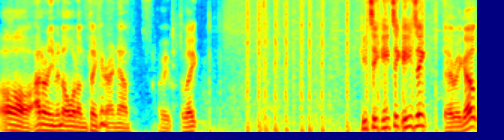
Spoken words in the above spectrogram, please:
oh, I don't even know what I'm thinking right now. Wait, wait. Heat sink, heat sink, heat sink. There we go.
